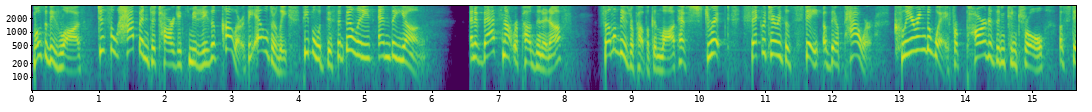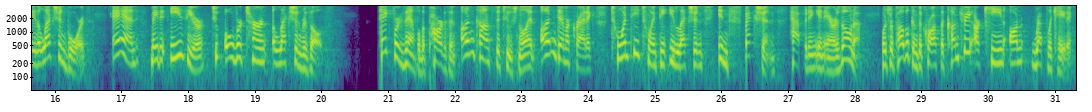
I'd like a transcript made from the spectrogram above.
Most of these laws just so happen to target communities of color, the elderly, people with disabilities, and the young. And if that's not repugnant enough, some of these Republican laws have stripped secretaries of state of their power, clearing the way for partisan control of state election boards and made it easier to overturn election results. Take, for example, the partisan, unconstitutional, and undemocratic 2020 election inspection happening in Arizona, which Republicans across the country are keen on replicating.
